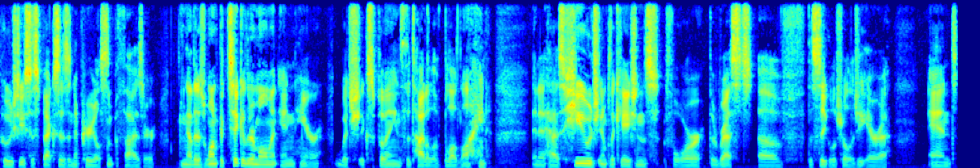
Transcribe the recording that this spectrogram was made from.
who she suspects is an Imperial sympathizer. Now, there's one particular moment in here which explains the title of Bloodline, and it has huge implications for the rest of the sequel trilogy era. And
